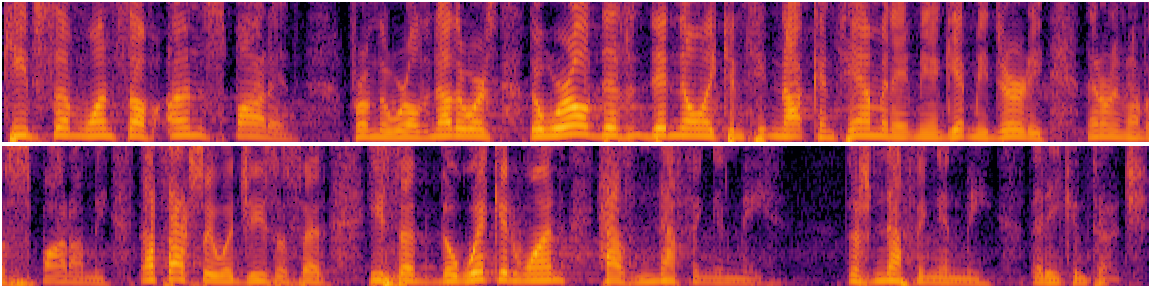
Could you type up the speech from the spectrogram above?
Keeps oneself unspotted from the world. In other words, the world doesn't, didn't only not contaminate me and get me dirty, they don't even have a spot on me. That's actually what Jesus said. He said, The wicked one has nothing in me. There's nothing in me that he can touch.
